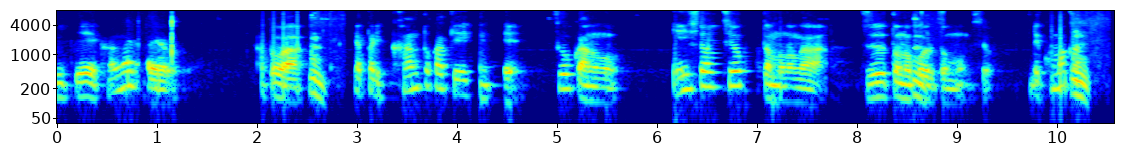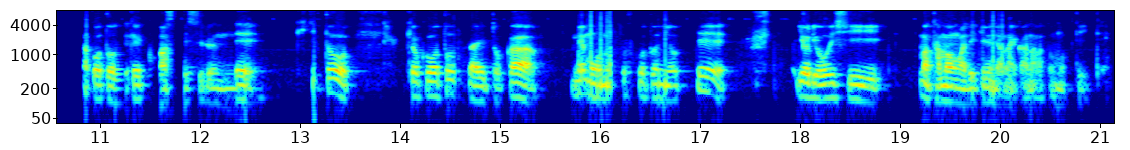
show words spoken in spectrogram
見て考えながらやろう。あとは、うん、やっぱり勘とか経験ってすごくあの印象に強かったものがずっと残ると思うんですよ。で、細かなことって結構発生するんで、きちっと曲を取ったりとか、メモを残すことによって、より美味しい、まあ、卵ができるんじゃないかなと思っていて。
